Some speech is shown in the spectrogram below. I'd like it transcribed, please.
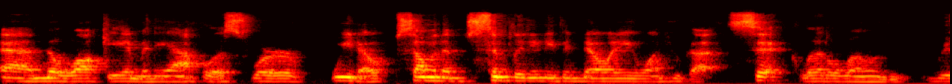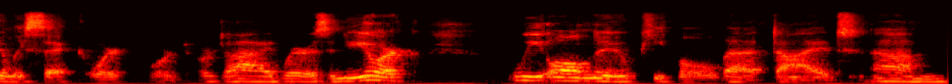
and Milwaukee and Minneapolis were you know some of them simply didn't even know anyone who got sick, let alone really sick or or, or died. Whereas in New York, we all knew people that died. Um,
